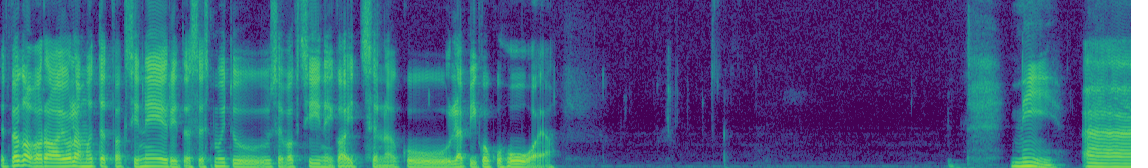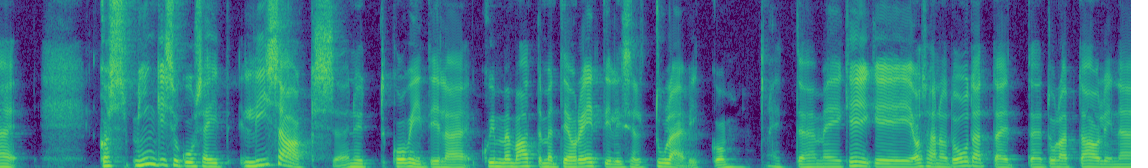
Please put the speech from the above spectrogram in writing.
et väga vara ei ole mõtet vaktsineerida, sest muidu see vaktsiin ei kaitse nagu läbi kogu hooaja. nii äh kas mingisuguseid lisaks nüüd Covidile, kui me vaatame teoreetiliselt tulevikku, et äh, me keegi ei osanud oodata, et äh, tuleb taoline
